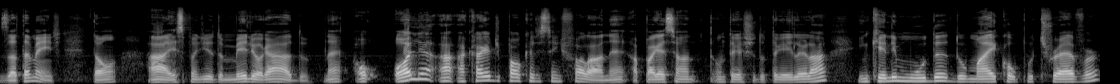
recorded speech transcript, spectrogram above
Exatamente. Então, ah, expandido, melhorado, né? Olha a, a cara de pau que eles têm de falar, né? Aparece uma- um trecho do trailer lá em que ele muda do Michael pro Trevor.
